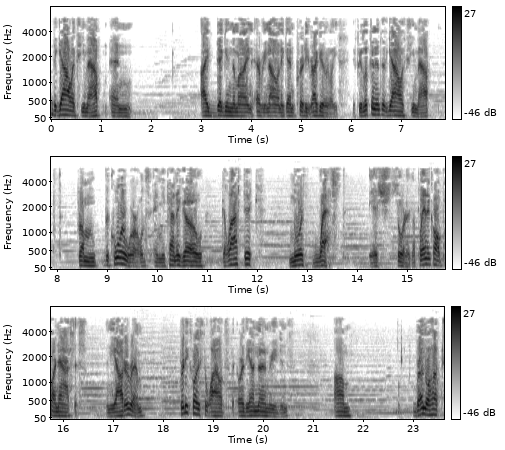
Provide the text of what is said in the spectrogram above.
the galaxy map, and I dig into mine every now and again pretty regularly. If you're looking into the galaxy map from the core worlds, and you kind of go galactic northwest-ish, sort of, a planet called Parnassos in the outer rim, pretty close to Wild or the unknown regions. Um, Brendol Hux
